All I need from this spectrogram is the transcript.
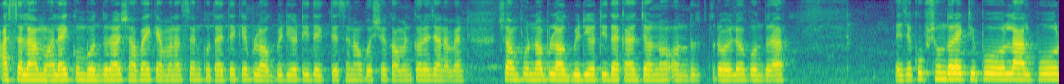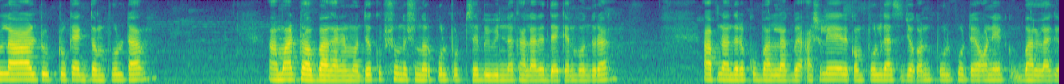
আসসালামু আলাইকুম বন্ধুরা, সবাই কেমন আছেন? কোথায় থেকে ব্লগ ভিডিওটি দেখতেছেন অবশ্যই কমেন্ট করে জানাবেন। সম্পূর্ণ ব্লগ ভিডিওটি দেখার জন্য অনুরোধ রইল বন্ধুরা। এই যে খুব সুন্দর একটি ফুল, লাল ফুল, লাল টুকটুক একদম ফুলটা। আমার টব বাগানের মধ্যে খুব সুন্দর সুন্দর ফুল ফুটছে, বিভিন্ন কালারে। দেখেন বন্ধুরা, আপনাদেরও খুব ভালো লাগবে। আসলে এরকম ফুল গাছ যখন ফুল ফুটে, অনেক ভালো লাগে,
